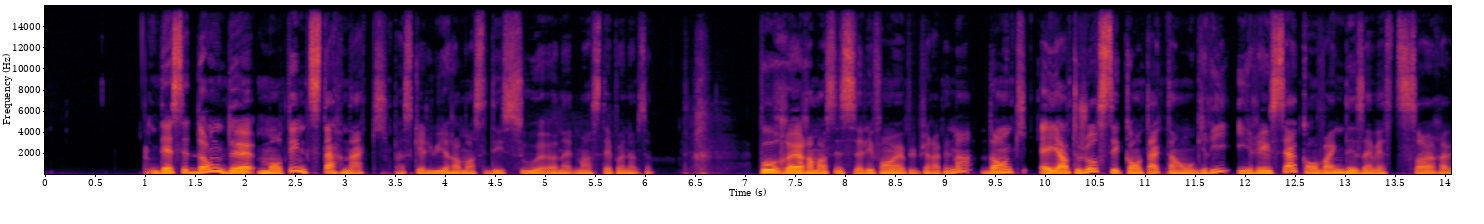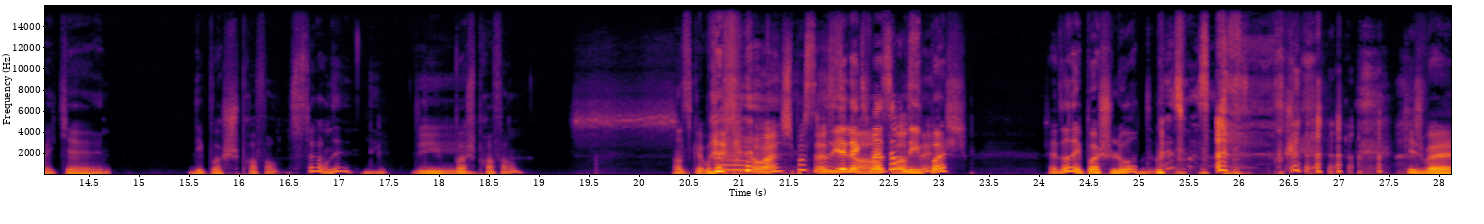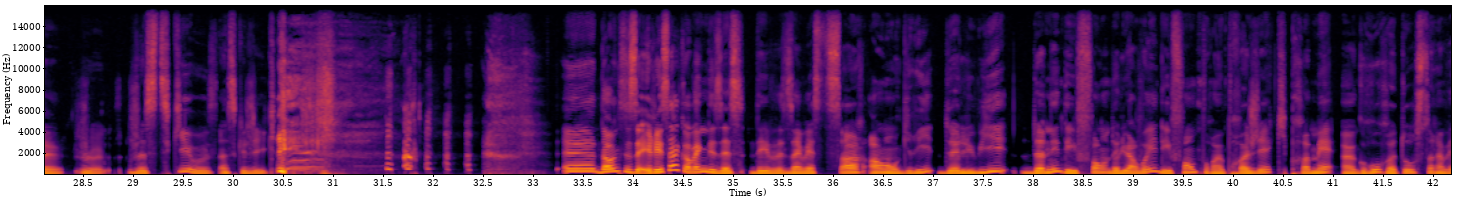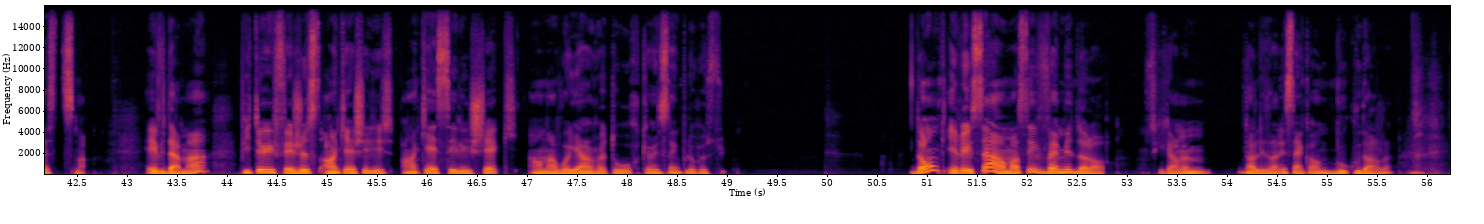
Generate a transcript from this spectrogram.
Il décide donc de monter une petite arnaque, parce que lui, ramasser des sous, euh, honnêtement, c'était pas une option. Pour euh, ramasser les fonds un peu plus rapidement. Donc, ayant toujours ses contacts en Hongrie, il réussit à convaincre des investisseurs avec euh, des poches profondes. C'est ça qu'on dit? Des, des poches profondes? En tout cas, bref. Ah ouais, je sais pas si ça Il y a une expression des poches. J'allais dire des poches lourdes. je vais, je, vais- je vais sticker à ce que j'ai écrit. Euh, donc, c'est ça. Il réussit à convaincre des, es- des investisseurs en Hongrie de lui donner des fonds, de lui envoyer des fonds pour un projet qui promet un gros retour sur investissement. Évidemment, Peter il fait juste encaisser les, chèques en envoyant un retour qu'un simple reçu. Donc, il réussit à amasser 20 000 ce qui est quand même, dans les années 50, beaucoup d'argent,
